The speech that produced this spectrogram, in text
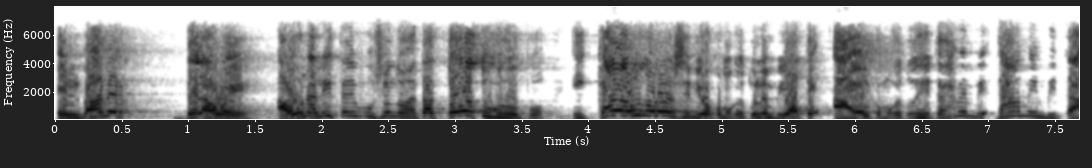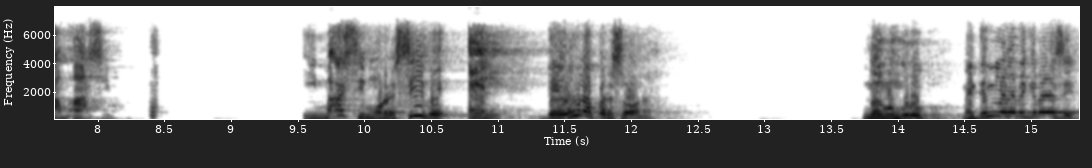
el banner de la OE a una lista de difusión donde está todo tu grupo y cada uno lo recibió como que tú le enviaste a él, como que tú dijiste, déjame, invitar a Máximo. Y Máximo recibe él de una persona, no en un grupo. ¿Me entiendes lo que te quiero decir?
